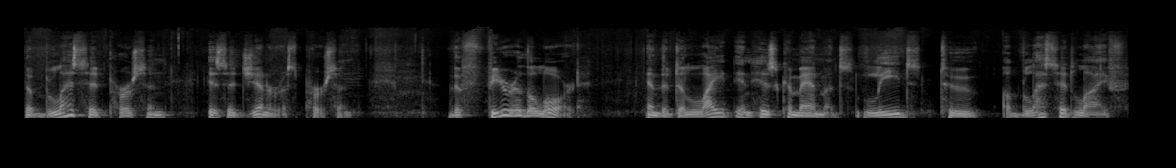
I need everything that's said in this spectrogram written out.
The blessed person is a generous person. The fear of the Lord and the delight in his commandments leads to a blessed life,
